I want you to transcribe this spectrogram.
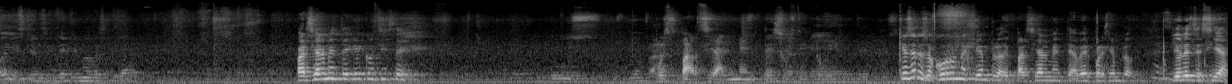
Ay, es que sentía que no respiraba. ¿Parcialmente qué consiste? Pues parcialmente sustituir. ¿Qué se les ocurre un ejemplo de parcialmente? A ver, por ejemplo, yo les decía,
